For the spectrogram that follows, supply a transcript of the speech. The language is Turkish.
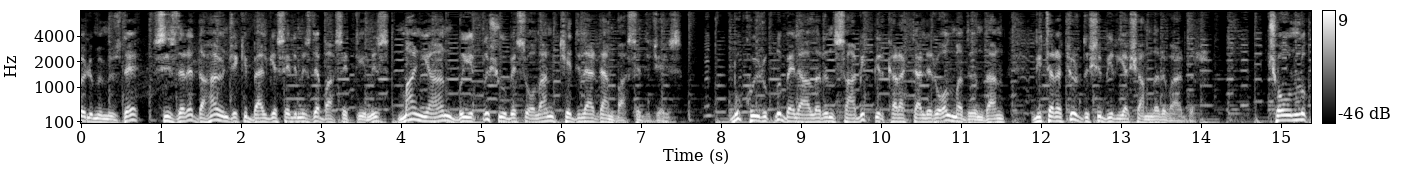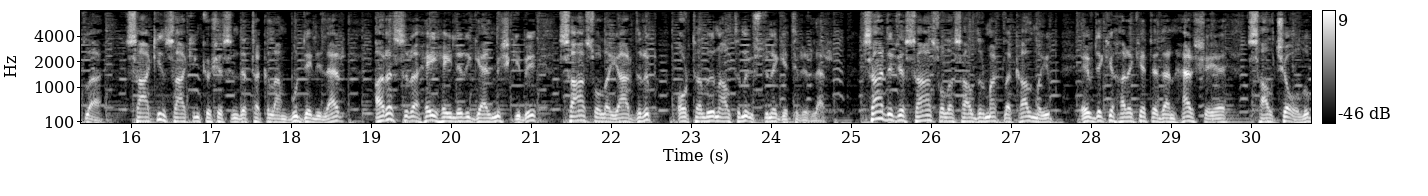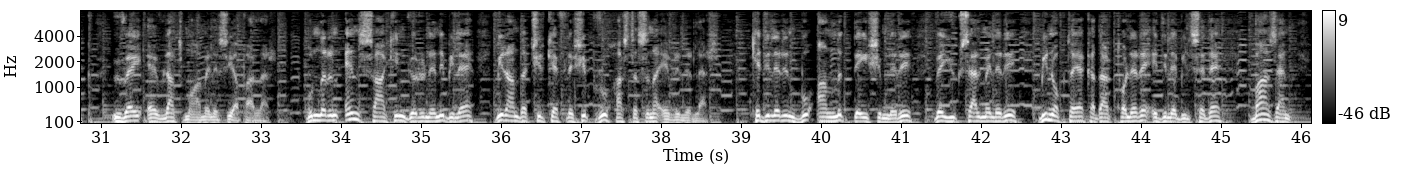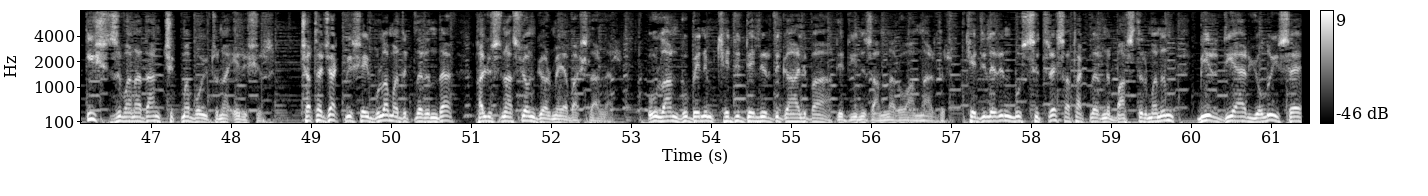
bölümümüzde sizlere daha önceki belgeselimizde bahsettiğimiz manyağın bıyıklı şubesi olan kedilerden bahsedeceğiz. Bu kuyruklu belaların sabit bir karakterleri olmadığından literatür dışı bir yaşamları vardır. Çoğunlukla sakin sakin köşesinde takılan bu deliler ara sıra hey heyleri gelmiş gibi sağa sola yardırıp ortalığın altını üstüne getirirler. Sadece sağa sola saldırmakla kalmayıp evdeki hareket eden her şeye salça olup üvey evlat muamelesi yaparlar. Bunların en sakin görüneni bile bir anda çirkefleşip ruh hastasına evrilirler. Kedilerin bu anlık değişimleri ve yükselmeleri bir noktaya kadar tolere edilebilse de bazen iş zıvanadan çıkma boyutuna erişir. Çatacak bir şey bulamadıklarında halüsinasyon görmeye başlarlar. Ulan bu benim kedi delirdi galiba dediğiniz anlar o anlardır. Kedilerin bu stres ataklarını bastırmanın bir diğer yolu ise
